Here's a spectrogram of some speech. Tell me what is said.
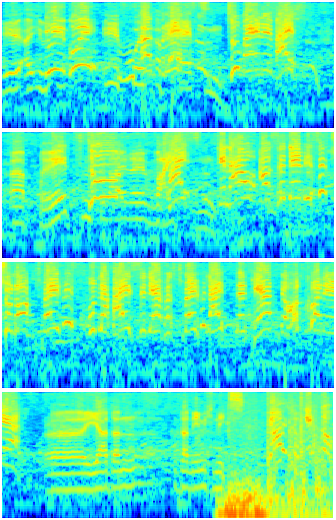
Ich Ich will. ich will Ein Brezen. Brezen. Zu meine Weißen. Ein Brezen Zu für meine Weißen. Weißen. Genau. Außerdem ist es schon noch zwölf und der Weiße, der fürs zwölf Leuten nicht hört, der hat keine mehr. Äh, ja, dann, dann nehme ich nix. Ja, also geht doch.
